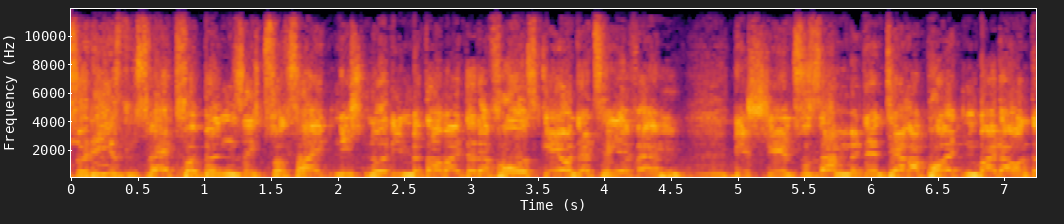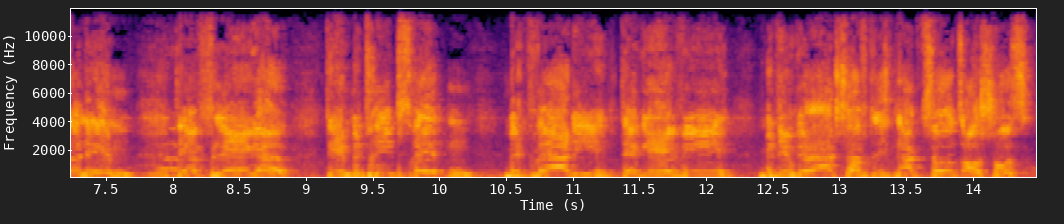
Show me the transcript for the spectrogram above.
Zu Zweck verbünden sich zurzeit nicht nur die Mitarbeiter der VSG und der CFM. Wir stehen zusammen mit den Therapeuten beider Unternehmen, der Pflege, den Betriebsräten, mit Verdi, der GEW, mit dem Gewerkschaftlichen Aktionsausschuss,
